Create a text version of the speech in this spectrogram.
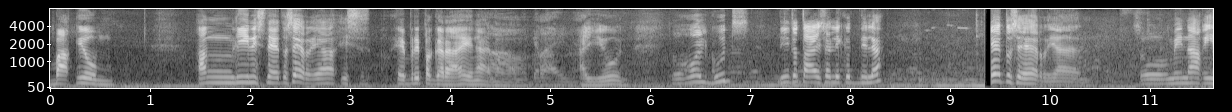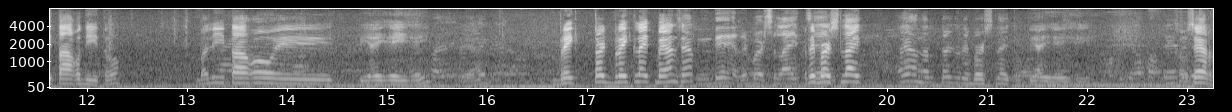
vacuum. Ang linis nito, sir, eh, is every paggarahe na, no? Ah, niya. Ayun. So, all goods. Dito tayo sa likod nila. Eto, sir. Yan. So, may nakita ako dito. Balita ko, eh, PIAA. Ayan. Brake, third brake light ba yan, sir? Hindi, reverse light. sir. Reverse light. Ayan, third reverse light. Oh, PIAA. So, sir,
